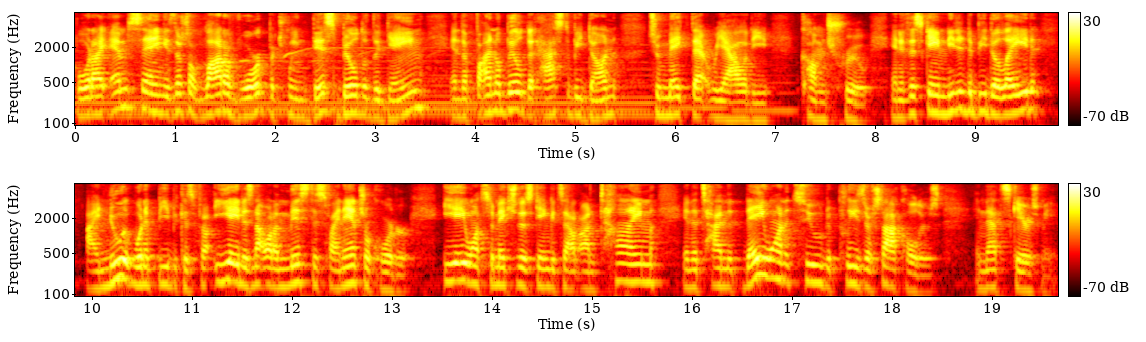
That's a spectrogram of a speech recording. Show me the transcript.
but what I am saying is there's a lot of work between this build of the game and the final build that has to be done to make that reality come true. And if this game needed to be delayed, I knew it wouldn't be because EA does not want to miss this financial quarter. EA wants to make sure this game gets out on time in the time that they want it to to please their stockholders. And that scares me.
